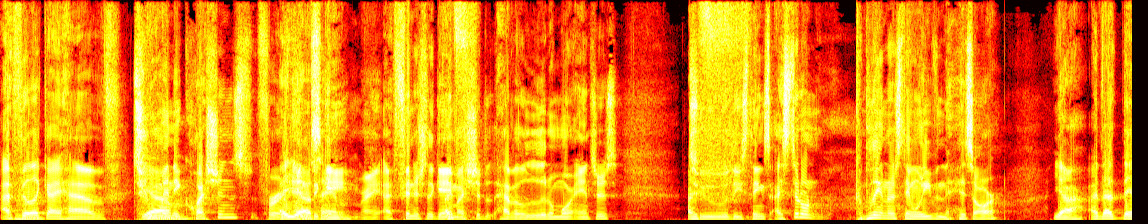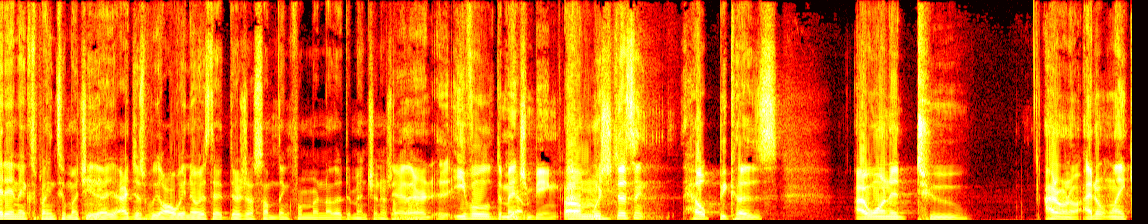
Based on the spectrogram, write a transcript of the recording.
I feel Mhm. like I have too Yeah. many questions for Uh, an yeah, end the same. game. Right? I finished the game. I I, f- should have a little more answers I to these things. I still don't completely understand what even the hiss are. Yeah, I, that they didn't explain too much either. I just we all we know is that there's just something from another dimension or something. Yeah, they're an evil dimension Yeah. being, uh, Um, which doesn't help because I wanted to. I don't know. I don't like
